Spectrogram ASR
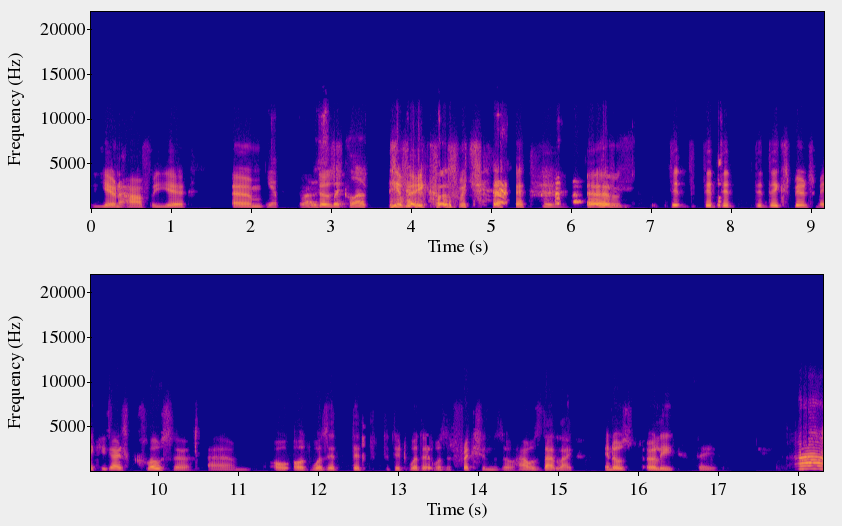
year and a half, a year. Um, yeah, close. Does, We're close. You're very close. Which um, did, did did did the experience make you guys closer, um, or, or was it did did was it was it frictions, or how was that like in those early days? Uh,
